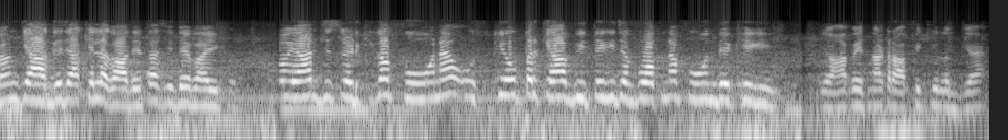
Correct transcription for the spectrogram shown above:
मैं उनके आगे जाके लगा देता सीधे भाई को। तो यार, जिस लड़की का फ़ोन है, उसके ऊपर क्या बीतेगी जब वो अपना फ़ोन देखेगी? यहाँ पे इतना ट्रैफ़िक क्यों लग गया? है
